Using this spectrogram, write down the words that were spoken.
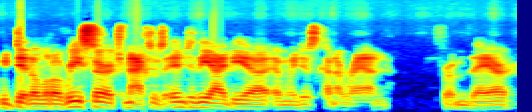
we did a little research. Max was into the idea and we just kind of ran from there.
